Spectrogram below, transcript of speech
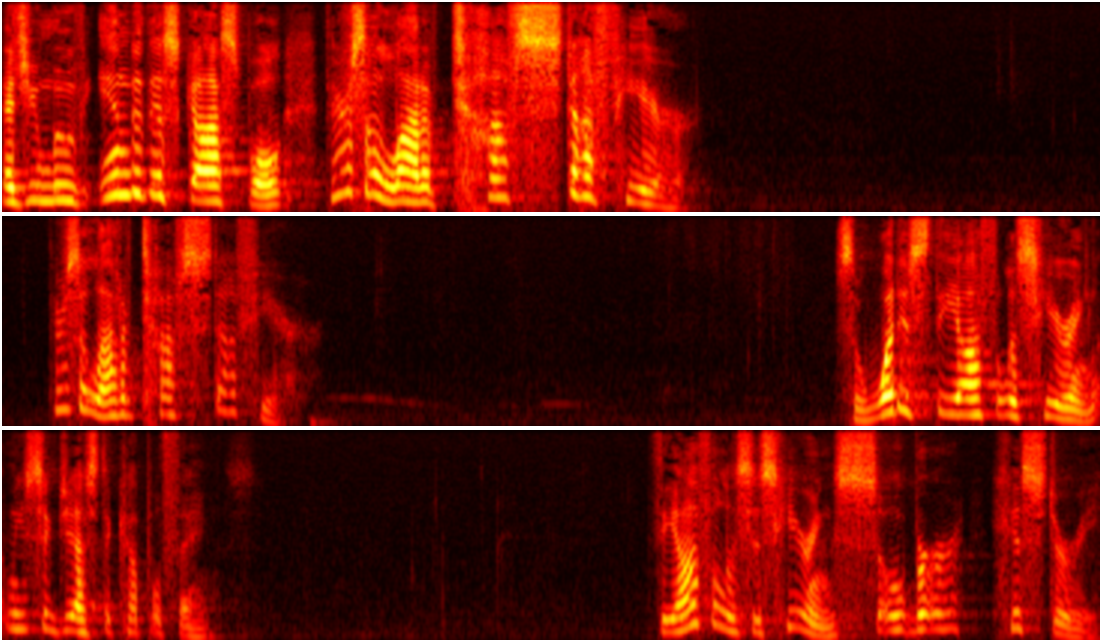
as you move into this gospel, there's a lot of tough stuff here. There's a lot of tough stuff here. So, what is Theophilus hearing? Let me suggest a couple things. Theophilus is hearing sober history.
